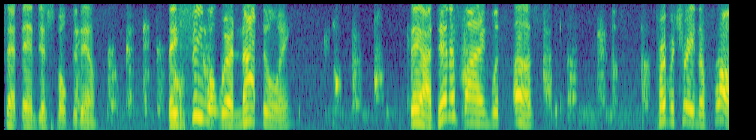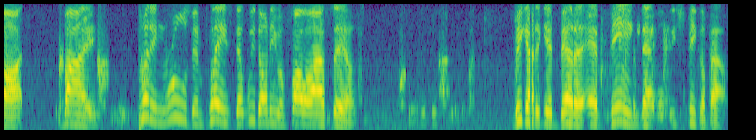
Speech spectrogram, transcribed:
sat there and just spoke to them. They see what we're not doing. They're identifying with us perpetrating a fraud by putting rules in place that we don't even follow ourselves. We got to get better at being that what we speak about.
